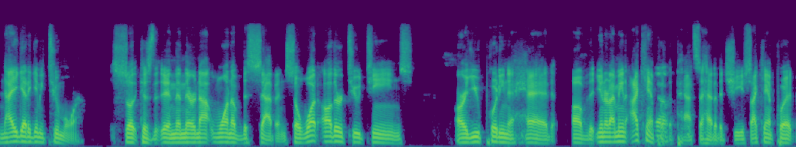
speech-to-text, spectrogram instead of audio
Now you got to give me two more. So because and then they're not one of the seven. So what other two teams are you putting ahead of the? You know what I mean? I can't yeah. put the Pats ahead of the Chiefs. I can't put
